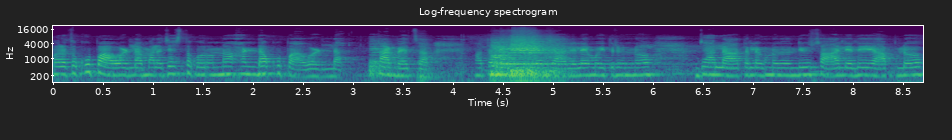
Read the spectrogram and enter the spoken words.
मला तर खूप आवडला. मला जास्त करून ना हंडा खूप आवडला तांब्याचा. आता लग्न झालेलं आहे मैत्रिणीनं. झाला आता लग्न दोन दिवस आलेलं आहे आपलं.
